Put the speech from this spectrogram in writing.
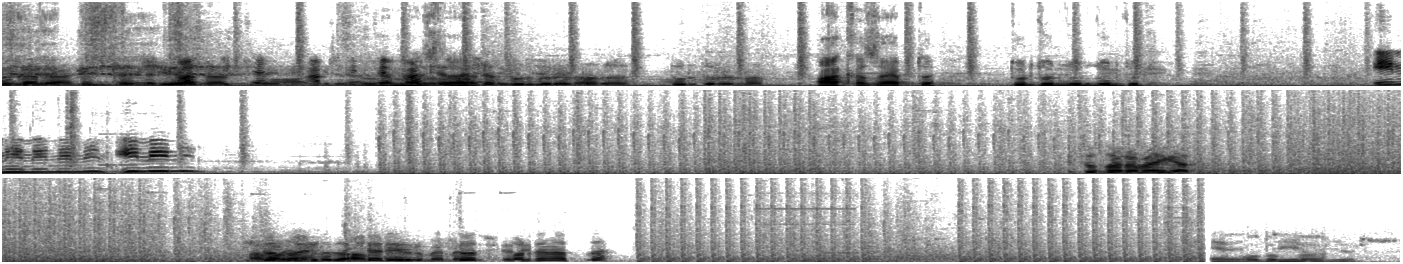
böyle bir bir. Bilemez daha. Durdurun onu. Durdurun onu. Ha kaza yaptı. Dur dur dur dur dur. İn in in in in in in. Tut arabaya gel. Tut atla dışarıya. Tut oradan atla. Evet Olumlu. diyebiliyoruz.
